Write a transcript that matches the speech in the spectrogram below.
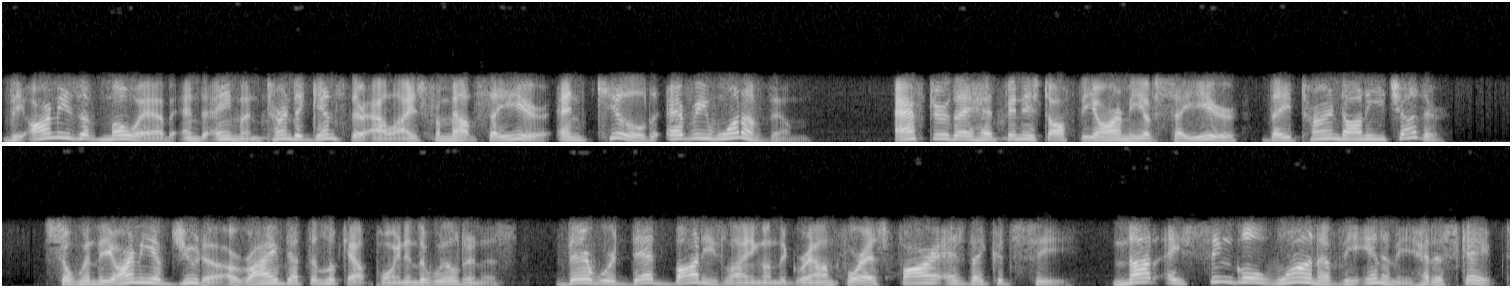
The armies of Moab and Ammon turned against their allies from Mount Seir and killed every one of them. After they had finished off the army of Seir, they turned on each other. So when the army of Judah arrived at the lookout point in the wilderness, there were dead bodies lying on the ground for as far as they could see. Not a single one of the enemy had escaped.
